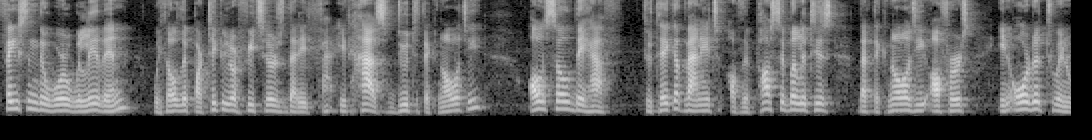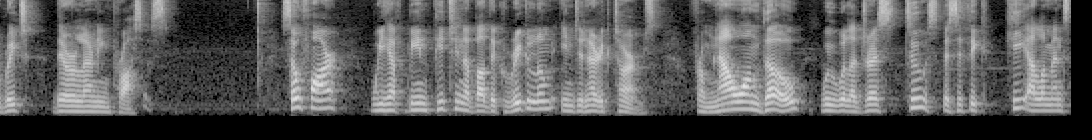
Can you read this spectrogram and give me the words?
facing the world we live in with all the particular features that it, it has due to technology. Also, they have to take advantage of the possibilities that technology offers in order to enrich their learning process. So far, we have been teaching about the curriculum in generic terms. From now on, though, we will address two specific key elements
